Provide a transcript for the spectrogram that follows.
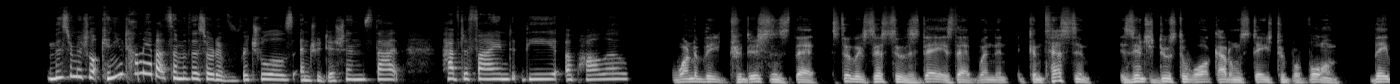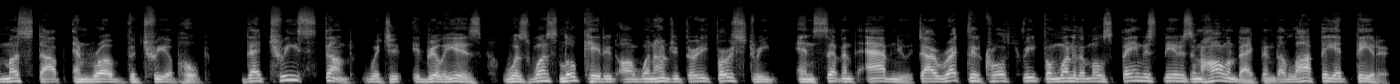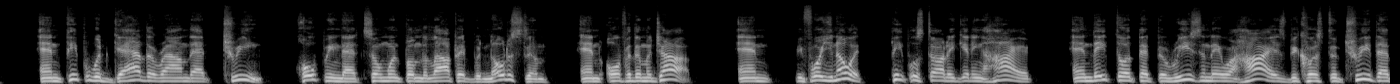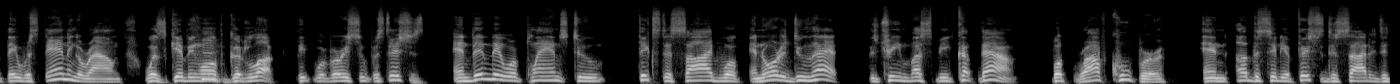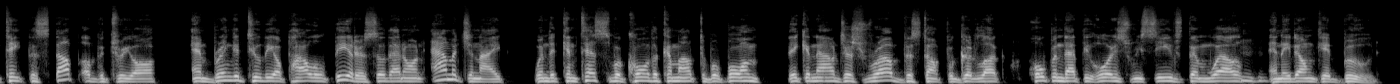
Mr. Mitchell, can you tell me about some of the sort of rituals and traditions that have defined the Apollo? One of the traditions that still exists to this day is that when the contestant is introduced to walk out on stage to perform, they must stop and rub the tree of hope. That tree stump, which it, it really is, was once located on 131st Street and 7th Avenue, directly across street from one of the most famous theaters in Harlem back then, the Lafayette Theater. And people would gather around that tree, hoping that someone from the Lafayette would notice them and offer them a job. And before you know it, people started getting hired. And they thought that the reason they were hired is because the tree that they were standing around was giving hmm. off good luck. People were very superstitious. And then there were plans to fix the sidewalk. In order to do that, the tree must be cut down. But Ralph Cooper and other city officials decided to take the stump of the tree off and bring it to the Apollo Theater so that on amateur night, when the contestants were called to come out to perform, they can now just rub the stump for good luck, hoping that the audience receives them well Mhm. and they don't get booed.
